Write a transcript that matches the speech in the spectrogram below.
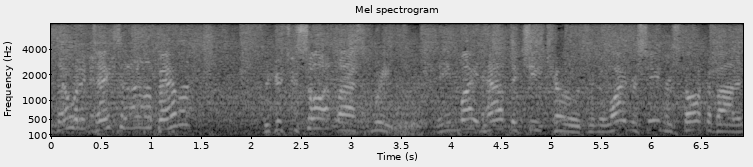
Is that what it takes in Alabama? Because you saw it last week. He might have the cheat codes, and the wide receivers talk about it.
